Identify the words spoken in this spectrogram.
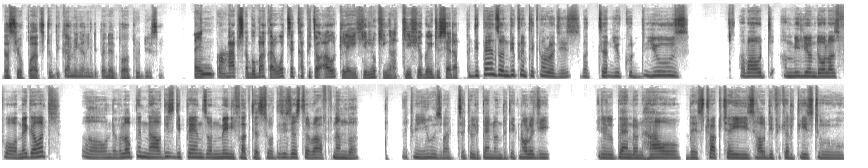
that's your path to becoming an independent power producer. And perhaps, Abubakar, what's the capital outlay you're looking at if you're going to set up? It depends on different technologies, but uh, you could use about a million dollars for a megawatt uh, on development. Now, this depends on many factors. So, this is just a rough number that we use, but it will depend on the technology. It will depend on how the structure is, how difficult it is to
